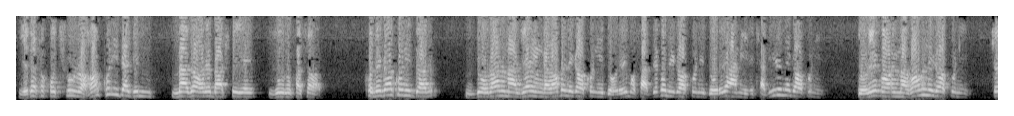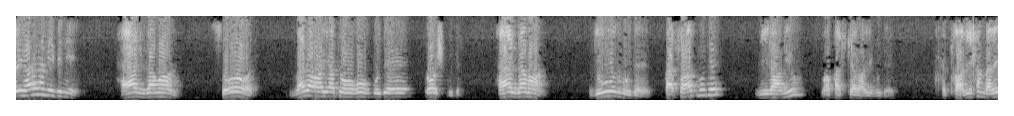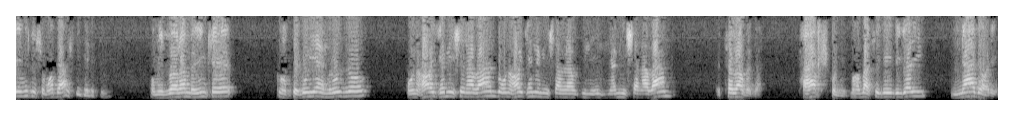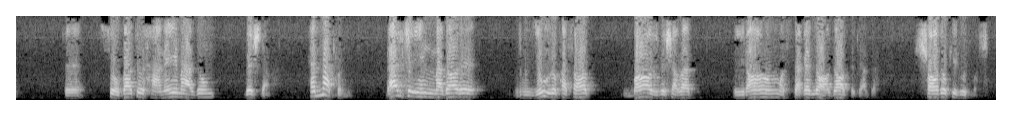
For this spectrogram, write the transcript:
یه دفعه خودشون رها کنید از این مدار بسته زور و فساد. که خب نگاه کنید در دوران مرجع انقلاب نگاه کنید دوره مصدق رو نگاه کنید دوره امیر کبیر رو نگاه کنید دوره قائم مقام رو نگاه کنید چرا اینها رو نمی‌بینید هر زمان صور و رعایت حقوق بوده روش بوده. هر زمان دور بوده فساد بوده ویرانی و واپسگرایی بوده. تاریخ هم برای اینه که شما درس بگیرید امیدوارم به این که گفتگوی امروز رو اونهایی که میشنوند به اونهایی که نمیشنوند اطلاع بدن. پخش کنید. ما وسیله دیگری نداریم که صحبت همه مردم بشنوند. همت کنید. بلکه این مدار زور و فساد باز بشود. ایران مستقل آزاد بگردد. شاد و پیروز باشد.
